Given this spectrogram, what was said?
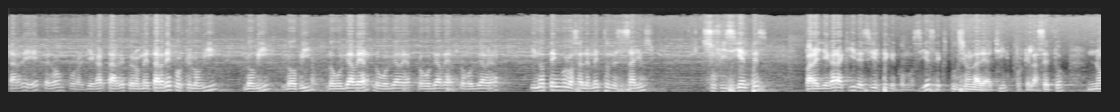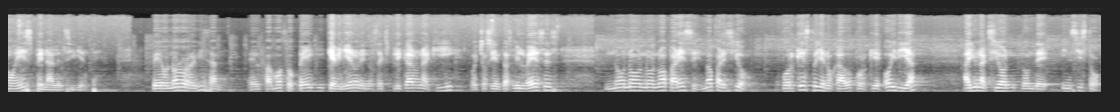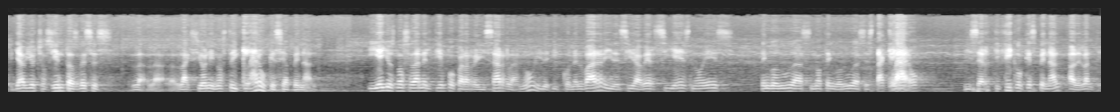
Tardé, eh, perdón por llegar tarde, pero me tardé porque lo vi, lo vi, lo vi, lo volví a ver, lo volví a ver, lo volví a ver, lo volví a ver, y no tengo los elementos necesarios, suficientes, para llegar aquí y decirte que como si es expulsión la de Hachi, porque la acepto, no es penal el siguiente. Pero no lo revisan. El famoso Peggy que vinieron y nos explicaron aquí 800 mil veces, no, no, no, no aparece, no apareció. ¿Por qué estoy enojado? Porque hoy día hay una acción donde, insisto, ya vi 800 veces la, la- acción y no estoy claro que sea penal. Y ellos no se dan el tiempo para revisarla, ¿no? Y, con el bar y decir, a ver, si es, no es, tengo dudas, no tengo dudas, está claro y certifico que es penal, adelante.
